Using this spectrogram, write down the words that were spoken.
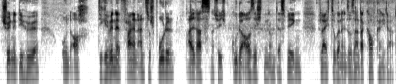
schön in die Höhe und auch die Gewinne fangen an zu sprudeln. All das natürlich gute Aussichten und deswegen vielleicht sogar ein interessanter Kaufkandidat.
